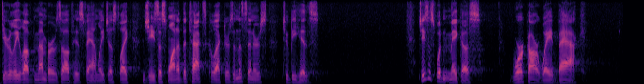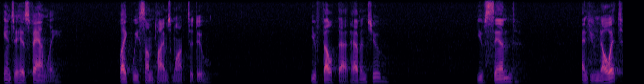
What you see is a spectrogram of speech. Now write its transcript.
dearly loved members of his family, just like Jesus wanted the tax collectors and the sinners to be his. Jesus wouldn't make us work our way back into his family like we sometimes want to do. You've felt that, haven't you? You've sinned and you know it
